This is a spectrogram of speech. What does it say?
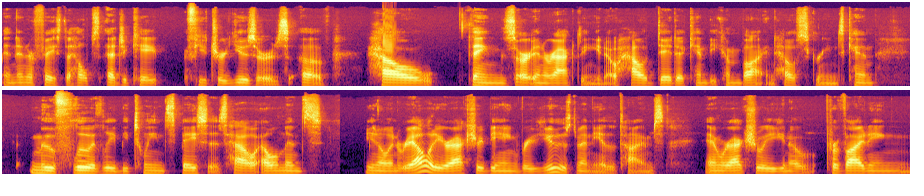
an interface that helps educate future users of how things are interacting, you know, how data can be combined, how screens can move fluidly between spaces, how elements, you know, in reality are actually being reused many of the times. And we're actually, you know, providing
